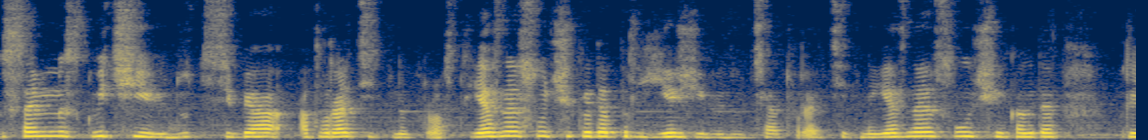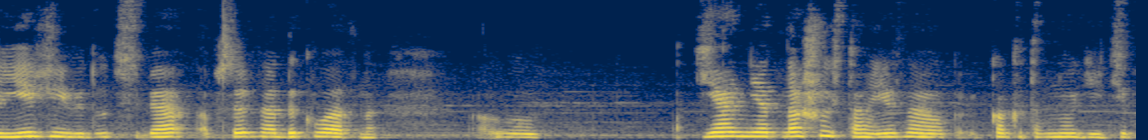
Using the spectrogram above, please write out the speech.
сами москвичи ведут себя отвратительно просто. Я знаю случаи, когда приезжие ведут себя отвратительно. Я знаю случаи, когда приезжие ведут себя абсолютно адекватно. Я не отношусь там, я знаю, как это многие, типа,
